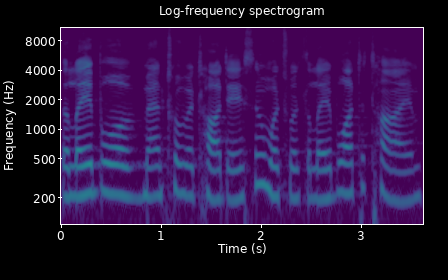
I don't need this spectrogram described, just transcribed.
The label of mental retardation, which was the label at the time,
